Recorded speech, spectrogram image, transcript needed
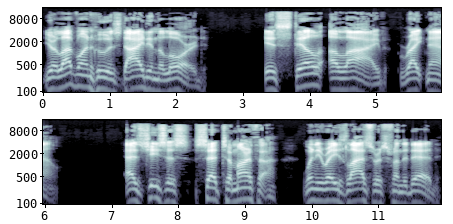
Your loved one who has died in the Lord is still alive right now. As Jesus said to Martha when he raised Lazarus from the dead,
